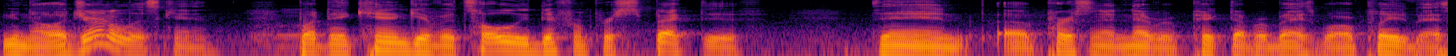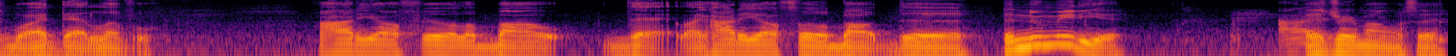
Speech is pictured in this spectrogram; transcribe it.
you know a journalist can but they can give a totally different perspective than a person that never picked up a basketball or played basketball at that level how do y'all feel about that like how do y'all feel about the the new media I, as Draymond would say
